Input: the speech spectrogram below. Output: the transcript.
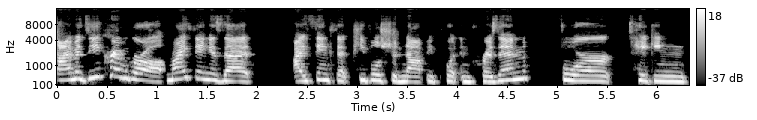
I'm a decrim girl. My thing is that I think that people should not be put in prison for taking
